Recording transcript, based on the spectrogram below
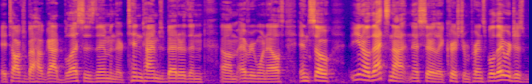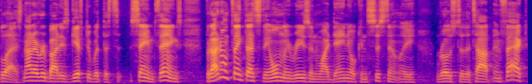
it talks about how God blesses them and they're ten times better than um, everyone else. And so you know that's not necessarily a Christian principle. They were just blessed. Not everybody's gifted with the th- same things, but I don't think that's the only reason why Daniel consistently rose to the top. In fact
